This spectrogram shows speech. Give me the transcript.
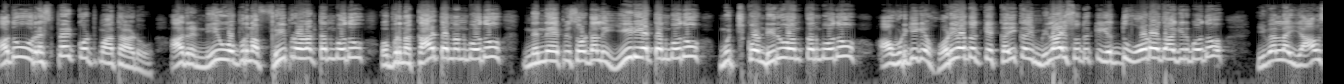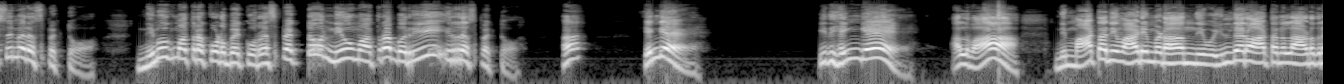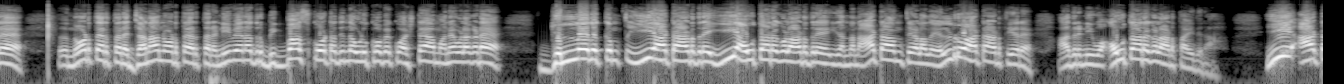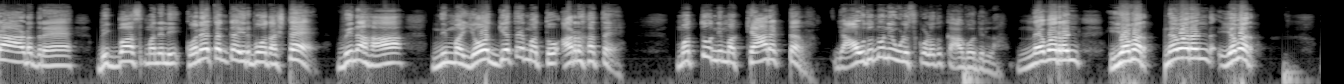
ಅದು ರೆಸ್ಪೆಕ್ಟ್ ಕೊಟ್ಟು ಮಾತಾಡು. ಆದರೆ ನೀವು ಒಬ್ಬರನ್ನ ಫ್ರೀ ಪ್ರಾಡಕ್ಟ್ ಅನ್ಬೋದು ಒಬ್ಬರನ್ನ ಕಾರ್ಟನ್ ಅನ್ಬೋದು, ನಿನ್ನೆ ಎಪಿಸೋಡಲ್ಲಿ ಈಡಿಯಟ್ ಅನ್ಬೋದು, ಮುಚ್ಕೊಂಡಿರು ಅಂತ ಅನ್ಬೋದು ಆ ಹುಡುಗಿಗೆ ಹೊಡೆಯೋದಕ್ಕೆ, ಕೈ ಕೈ ಮಿಲಾಯಿಸೋದಕ್ಕೆ, ಎದ್ದು ಓಡೋದಾಗಿರ್ಬೋದು, ಇವೆಲ್ಲ ಯಾವ ಸೀಮೆ ರೆಸ್ಪೆಕ್ಟು ನಿಮಗೆ ಮಾತ್ರ ಕೊಡಬೇಕು ರೆಸ್ಪೆಕ್ಟು ನೀವು ಮಾತ್ರ ಬರೀ ಇರ್ರೆಸ್ಪೆಕ್ಟು ಹಾಂ? ಹೆಂಗೆ? ಇದು ಹೆಂಗೆ? ಅಲ್ವಾ? ನಿಮ್ಮ ಆಟ ನೀವು ಆಡಿ ಮೇಡಮ್ ನೀವು ಇಲ್ಲದೇ ಇರೋ ಆಟನೆಲ್ಲ ಆಡಿದ್ರೆ ನೋಡ್ತಾ ಇರ್ತಾರೆ, ಜನ ನೋಡ್ತಾ ಇರ್ತಾರೆ. ನೀವೇನಾದರೂ ಬಿಗ್ ಬಾಸ್ ಕೋಟದಿಂದ ಉಳ್ಕೋಬೇಕು ಅಷ್ಟೇ ಆ ಮನೆ ಒಳಗಡೆ? ಗೆಲ್ಲೋದಕ್ಕಂತೂ ಈ ಆಟ ಆಡಿದ್ರೆ, ಈ ಅವತಾರಗಳು ಆಡಿದ್ರೆ ನನ್ನ ಆಟ ಅಂತ ಹೇಳಲ್ಲ ಎಲ್ಲರೂ ಆಟ ಆಡ್ತಿದ್ದಾರೆ ಆದರೆ ನೀವು ಅವತಾರಗಳು ಆಡ್ತಾ ಇದ್ದೀರಾ? ಈ ಆಟ ಆಡಿದ್ರೆ ಬಿಗ್ ಬಾಸ್ ಮನೇಲಿ ಕೊನೆ ತನಕ ಇರ್ಬೋದು ಅಷ್ಟೇ ವಿನಃ ನಿಮ್ಮ ಯೋಗ್ಯತೆ ಮತ್ತು ಅರ್ಹತೆ ಮತ್ತು ನಿಮ್ಮ ಕ್ಯಾರೆಕ್ಟರ್ ಯಾವುದನ್ನು ನೀವು ಉಳಿಸ್ಕೊಳ್ಳೋದಕ್ಕಾಗೋದಿಲ್ಲ. Never and ever never and ever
